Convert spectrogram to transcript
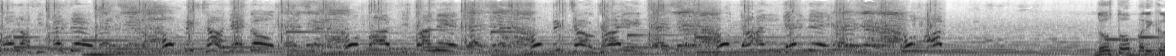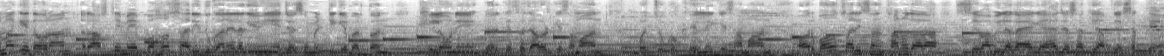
बोला सीते से ओ भिक्षा दे दो ओ माँ सीता ने ओ भिक्षा उठाई ओ दान देने ओ आप दोस्तों, परिक्रमा के दौरान रास्ते में बहुत सारी दुकानें लगी हुई हैं, जैसे मिट्टी के बर्तन, खिलौने, घर के सजावट के सामान, बच्चों को खेलने के सामान, और बहुत सारी संस्थानों द्वारा सेवा भी लगाया गया है, जैसा कि आप देख सकते हैं।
